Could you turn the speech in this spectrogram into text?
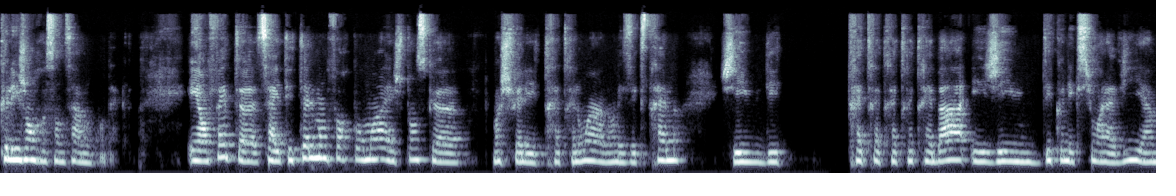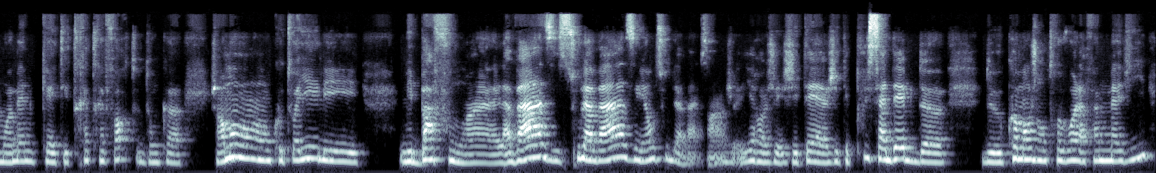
que les gens ressentent ça à mon contact. Et en fait, euh, ça a été tellement fort pour moi et je pense que moi je suis allée très très loin dans les extrêmes. J'ai eu des très, très, très, très, très bas et j'ai eu une déconnexion à la vie et à moi-même qui a été très, très forte. Donc, euh, j'ai vraiment côtoyé les, les bas-fonds, hein. la vase, sous la vase et en dessous de la vase. Hein. Je veux dire, j'étais, j'étais plus adepte de, comment j'entrevois la fin de ma vie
